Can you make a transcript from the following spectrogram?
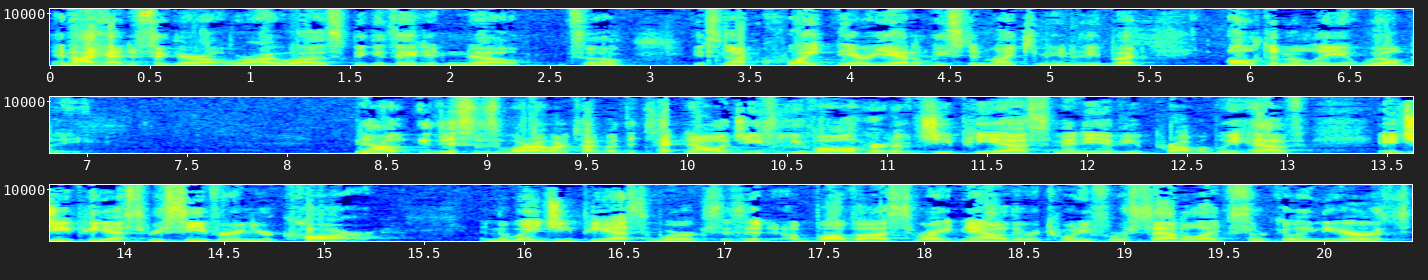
and I had to figure out where I was because they didn't know. So it's not quite there yet, at least in my community, but ultimately it will be. Now, this is where I want to talk about the technologies. You've all heard of GPS. Many of you probably have a GPS receiver in your car. And the way GPS works is that above us, right now, there are 24 satellites circling the Earth,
